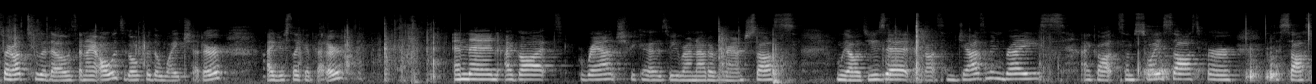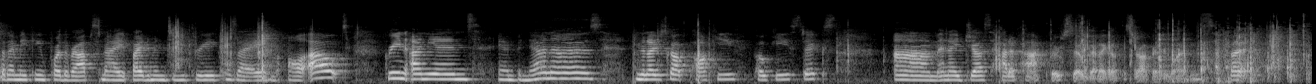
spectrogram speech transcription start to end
So I got two of those and I always go for the white cheddar. I just like it better. And then I got ranch because we ran out of ranch sauce we always use it. I got some jasmine rice. I got some soy sauce for the sauce that I'm making for the wraps night. Vitamin D3 because I'm all out. Green onions and bananas. And then I just got Pocky, Pokey sticks. Um, and I just had a pack. They're so good. I got the strawberry ones. But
